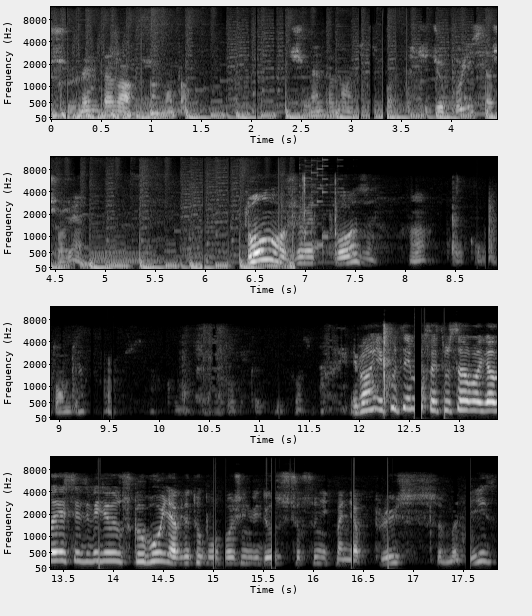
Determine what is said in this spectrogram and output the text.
Je suis même pas mort, je suis. Je suis même pas mort. Studio Police, a changé. Hein. Bon, je vais mettre pause. Hein, qu'on m'entende bien. Et ben écoutez, merci tout ça, regardez cette vidéo jusqu'au bout. Il y a bientôt pour une prochaine vidéo sur Sonic Mania Plus, mode bise.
